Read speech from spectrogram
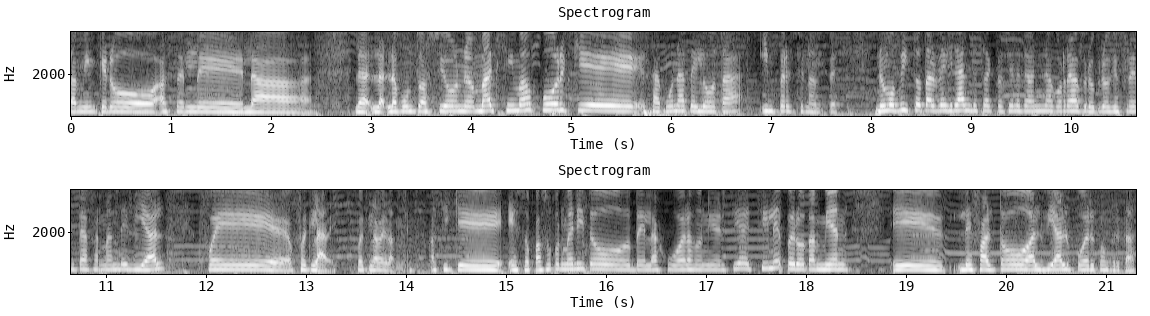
también quiero hacerle la, la- puntuación máxima porque sacó una pelota impresionante. No hemos visto tal vez grandes actuaciones de Vanina Correa, pero creo que frente a Fernández Vial fue, fue clave, fue clave también. Así que eso, pasó por mérito de las jugadoras de Universidad de Chile, pero también eh, le faltó al Vial poder concretar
